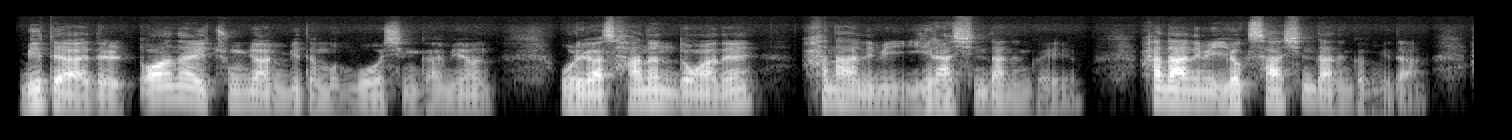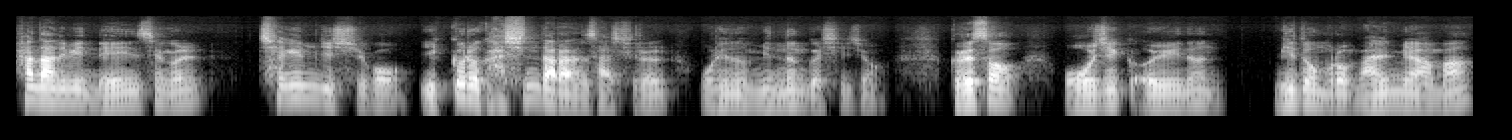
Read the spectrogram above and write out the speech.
믿어야 될 또 하나의 중요한 믿음은 무엇인가 하면 우리가 사는 동안에 하나님이 일하신다는 거예요. 하나님이 역사하신다는 겁니다. 하나님이 내 인생을 책임지시고 이끌어 가신다라는 사실을 우리는 믿는 것이죠. 그래서 오직 의인은 믿음으로 말미암아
